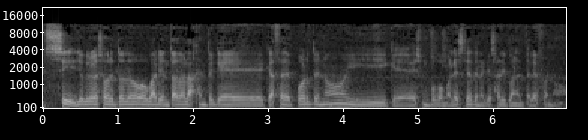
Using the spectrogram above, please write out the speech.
Sí, yo creo que sobre todo va orientado a la gente que, que hace deporte, ¿no? Y que es un poco molestia tener que salir con el teléfono.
